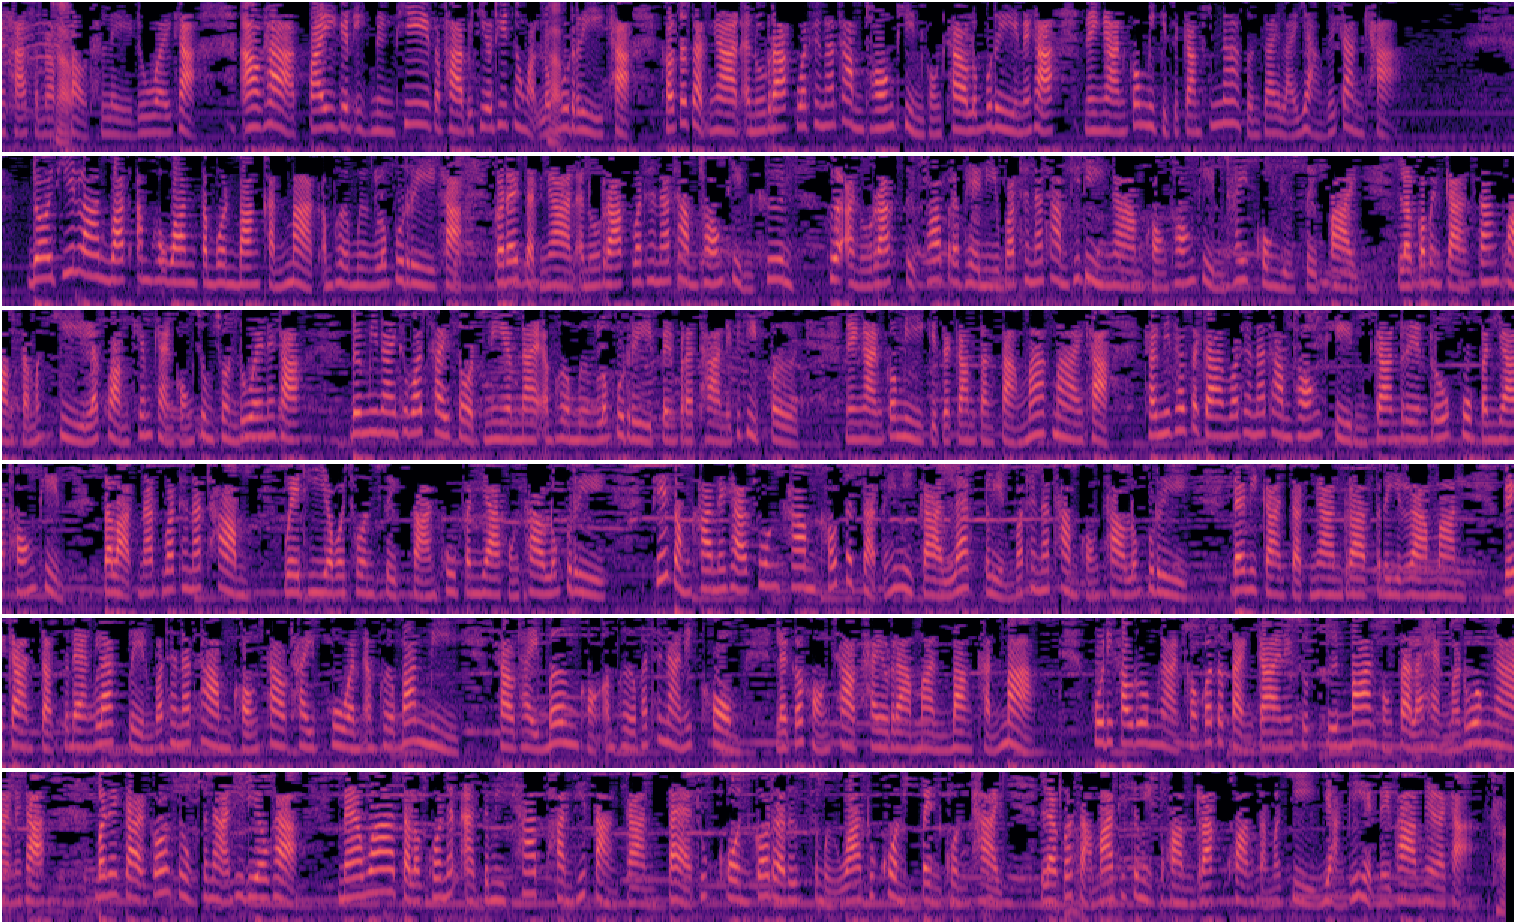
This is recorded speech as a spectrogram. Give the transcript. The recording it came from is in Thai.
นะคะสำหรับครับ เต่าทะเลด้วยค่ะ เอาค่ะ ไปกันอีกหนึ่งที่จะพาไปเที่ยวที่จังหวัดลบบุรีค่ะ เขาจะจัดงานอนุรักษ์วัฒนธรรมท้องถิ่นของชาวลบบุรีนะคะ ในงานก็มีกิจกรรมที่น่าสนใจหลายอย่างด้วยกันค่ะ โดยที่ลานวัดอัมพวันตำบลบางขันหมากอำเภอเมืองลบบุรีค่ะ ก็ได้จัดงานอนุรักษ์วัฒนธรรมท้องถิ่นขึ้นเพื่ออนุรักษ์สืบทอดประเพณีวัฒนธรรมที่ดีงามของท้องถิ่นให้คงอยู่สืบไป แล้วก็เป็นการสร้างความสามัคคีและความเข้มแข็งของชุมชนด้วยนะคะ โดยมีนายธวัชชัยโสดเนียมนายอำเภอเมืองลบบุรีเป็นประธานในพิธีเปิด ในงานก็มีกิจกรรมต่างๆ มากมายค่ะ ทั้งนิทรรศการวัฒนธรรมท้องถิ่น การเรียนรู้ภูมิปัญญาท้องถิ่น ตลาดนัดวัฒนธรรม เวทีเยาวชนสืบสารภูมิปัญญาของชาวลบบุรี ที่สำคัญนะคะช่วงค่ำเขาจะจัดให้มีการแลกเปลี่ยนวัฒนธรรมของชาวลบบุรี ได้มีการจัดงานราตรีรีรามัน ด้วยการจัดแสดงแลกเปลี่ยนวัฒนธรรมของชาวไทยพวนอำเภอบ้านหมี่ ชาวไทยเบิ้งของอำเภอพัฒนานิคม และก็ของชาวไทยรามันบางขันหมาก ผู้ที่เข้าร่วมงานเขาก็จะแต่งกายในชุดพื้นบ้านของแต่ละแห่งมาร่วมงานนะคะ บรรยากาศก็สนุกสนานทีเดียวค่ะ แม้ว่าแต่ละคนนั้นอาจจะมีชาติพันธุ์ที่ต่างกัน แต่ทุกคนก็ระลึกเสมอว่าทุกคนเป็นคนไทย แล้วก็สามารถที่จะมีความรักความสามัคคีอย่างที่เห็นในภาพเนี่ยแหละค่ะ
